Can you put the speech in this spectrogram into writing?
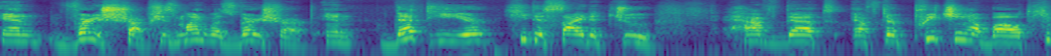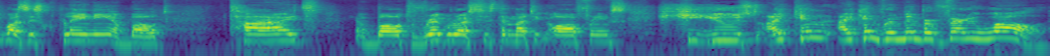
and very sharp. His mind was very sharp. And that year he decided to have that after preaching about, he was explaining about tithes, about regular systematic offerings. He used, I can, I can remember very well,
